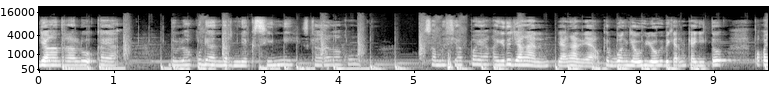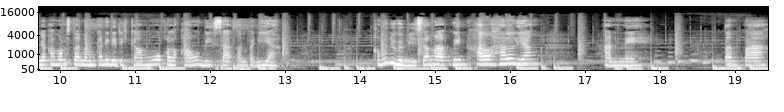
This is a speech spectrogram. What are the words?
Jangan terlalu kayak dulu aku diantar dia ke sini sekarang aku sama siapa ya? Kayak gitu jangan. Jangan ya. Oke buang jauh-jauh pikiran kayak gitu. Pokoknya kamu harus tanamkan di diri kamu kalau kamu bisa tanpa dia kamu juga bisa ngelakuin hal-hal yang aneh tanpa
